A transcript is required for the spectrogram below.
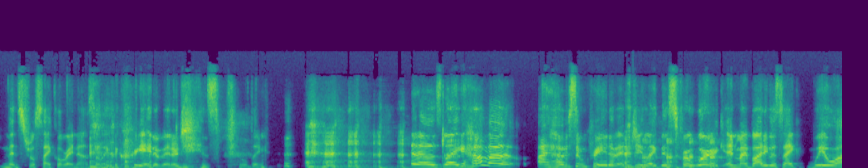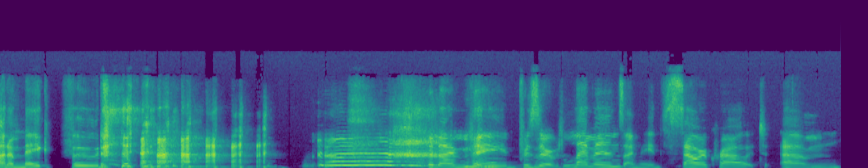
menstrual cycle right now. So like the creative energy is building. and I was like, how about I have some creative energy like this for work? And my body was like, we want to make food and I made preserved lemons. I made sauerkraut. Um,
